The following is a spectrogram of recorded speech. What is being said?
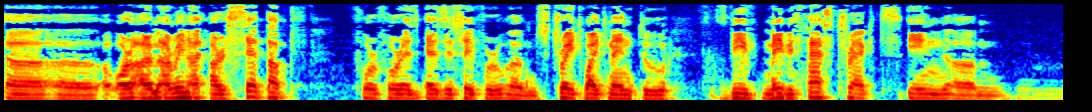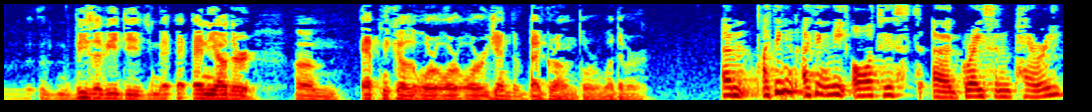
uh, uh, or I mean, are set up for, for as, as you say, for um, straight white men to be maybe fast tracked in um, vis-a-vis the, any other um, ethnical or, or, or gender background or whatever. Um, I think I think the artist uh, Grayson Perry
